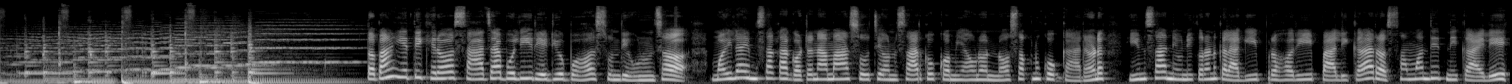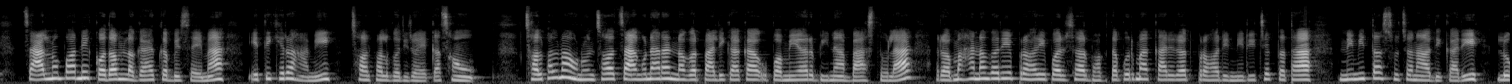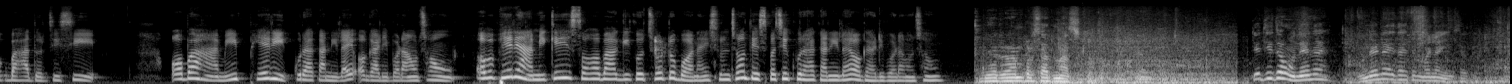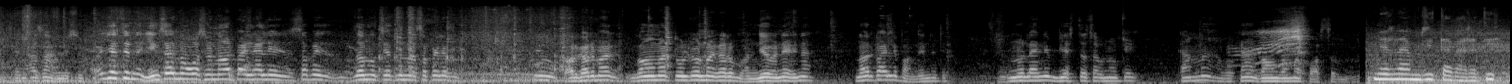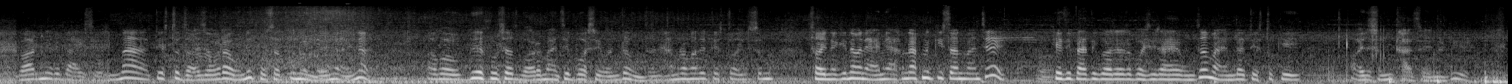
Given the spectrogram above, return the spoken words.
तपाईँ यतिखेर साझा बोली रेडियो बहस सुन्दै हुनुहुन्छ। महिला हिंसाका घटनामा सोचे अनुसारको कमी आउन नसक्नुको कारण हिंसा न्यूनीकरणका लागि प्रहरी पालिका र सम्बन्धित निकायले चाल्नुपर्ने कदम लगायतका विषयमा यतिखेर हामी छलफल गरिरहेका छौं। छलफलमा हुनुहुन्छ चाँगुनारायण नगरपालिकाका उपमेयर बिना बास्तोला र महानगरीय प्रहरी परिसर भक्तपुरमा कार्यरत प्रहरी निरीक्षक तथा निमित्त सूचना अधिकारी लोकबहादुर जीसी। अब हामी फेरि कुराकानीलाई अगाडि बढाउँछौँ। अब फेरि हामी केही सहभागीको छोटो भनाइ सुन्छौँ त्यसपछि कुराकानीलाई अगाडि बढाउँछौँ। मेरो रामप्रसाद मास्को। त्यति त हुँदैन। हुँदैन यता त मैला हिंसा आज हामीले यस्तो हिंसा नहोस् नगरपालिकाले सबै जनचेतना सबैले त्यो घर घरमा गाउँमा टोल टोलमा गएर भनिदियो भने होइन नगरपालिकाले भन्दैन त्यो। उनीहरूलाई नै व्यस्त छ उनीहरू केही। काममा अब कहाँ गाउँ गाउँमा पर्छ मेरो नाम रिता भारती। घर मेरो भाइसहरूमा त्यस्तो झगडा हुने फुर्सद पनि हुँदैन होइन? अब बेफुर्सद भएर मान्छे बस्यो भने त हुन्छ नि। हाम्रोमा चाहिँ त्यस्तो अहिलेसम्म छैन। किनभने हामी आफ्नो आफ्नो किसान मान्छे। खेतीपाती गरेर बसिरहेको हुन्छौँ। हामीलाई त्यस्तो केही अहिलेसम्म थाहा छैन कि।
